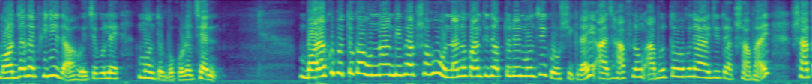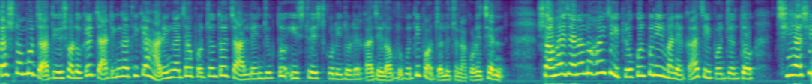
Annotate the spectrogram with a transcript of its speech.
মর্যাদা ফিরিয়ে দেওয়া হয়েছে বলে মন্তব্য করেছেন। বরাক উপত্যকা উন্নয়ন বিভাগ সহ অন্যান্য কয়েকটি দপ্তরের মন্ত্রী কৌশিক রায় আজ হাফলং আবদ্ধ ভবনে আয়োজিত এক সভায় সাতাশ নম্বর জাতীয় সড়কের জাটিঙ্গা থেকে হারেঙ্গাজা পর্যন্ত চার লেনযুক্ত ইস্ট ওয়েস্ট করিডোরের কাজের অগ্রগতি পর্যালোচনা করেছেন। সভায় জানানো হয় যে এই প্রকল্প নির্মাণের কাজ এই পর্যন্ত ছিয়াশি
